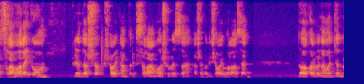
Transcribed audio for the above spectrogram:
আসসালামু আলাইকুম, প্রিয় দর্শক, সবাইকে আন্তরিক সালাম ও শুভেচ্ছা। আশা করি সবাই ভালো আছেন। দোয়া করবেন আমার জন্য।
